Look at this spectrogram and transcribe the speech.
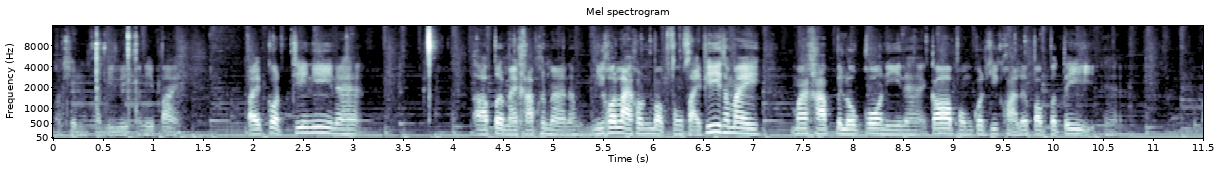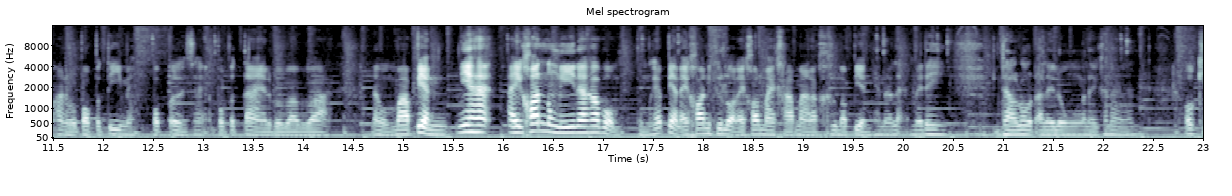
โอเคผมขอ delete อันนี้ไป ไปกดที่นี่นะฮะเปิด Minecraft ขึ้นมานะมีคนหลายคนบอกสงสัยพี่ทำไม Minecraft เป็นโลโก้นี้นะฮะก็ผมกดคลิกขวาเลือก property นะฮะอ่านว่า property ไหม pop เออใช่ property บลาบลาบลานะผมมาเปลี่ยนนี่ฮะไอคอนตรงนี้นะครับผมผมแค่เปลี่ยนไอคอนคือโหลดไอคอน Minecraft มาแล้วคือมาเปลี่ยนแค่นั้นแหละไม่ได้ดาวน์โหลดอะไรลงอะไรขนาดนั้นโอเค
